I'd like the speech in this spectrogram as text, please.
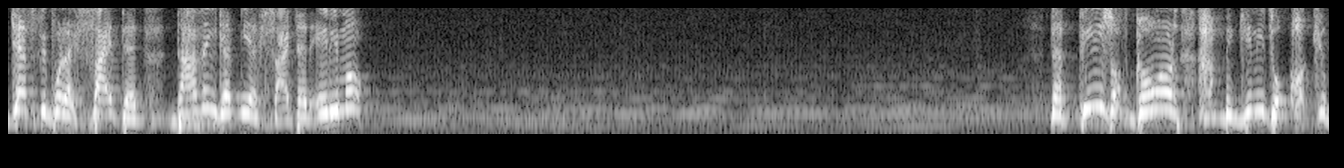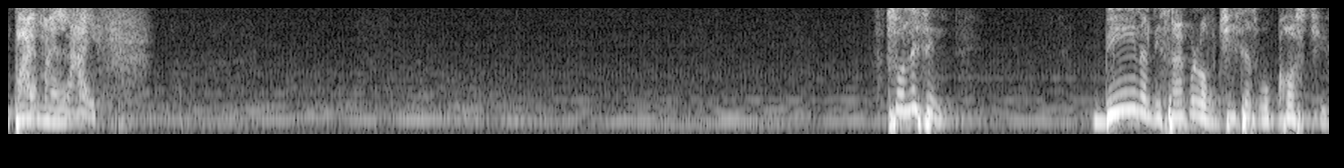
gets people excited doesn't get me excited anymore. the things of God are beginning to occupy my life. So listen, being a disciple of Jesus will cost you.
